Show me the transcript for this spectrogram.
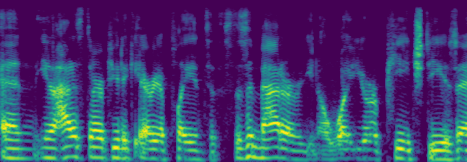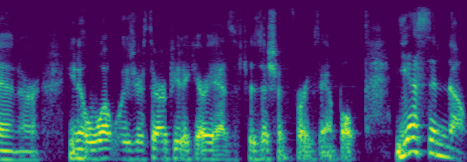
and you know how does therapeutic area play into this does it matter you know what your phd is in or you know what was your therapeutic area as a physician for example yes and no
